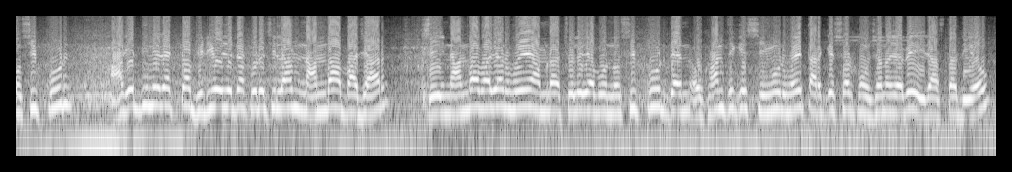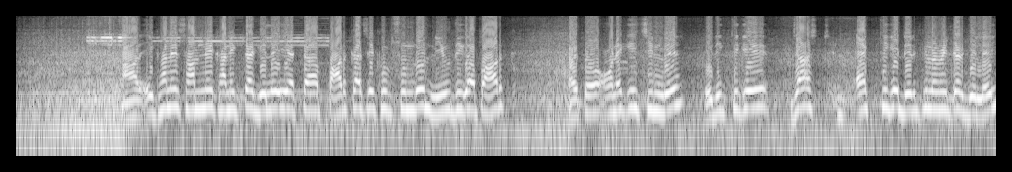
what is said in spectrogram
নসিবপুর। আগের দিনের একটা ভিডিও যেটা করেছিলাম, নান্দা বাজার। সেই নান্দা বাজার হয়ে আমরা চলে যাব নসিবপুর দেন ওখান থেকে সিঙ্গুর হয়ে তারকেশ্বর পৌঁছানো যাবে এই রাস্তা দিয়েও। আর এখানে সামনে খানিকটা গেলেই একটা পার্ক আছে খুব সুন্দর, নিউ দীঘা পার্ক। হয়তো অনেকেই চিনবে, এদিক থেকে জাস্ট এক থেকে দেড় কিলোমিটার গেলেই।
